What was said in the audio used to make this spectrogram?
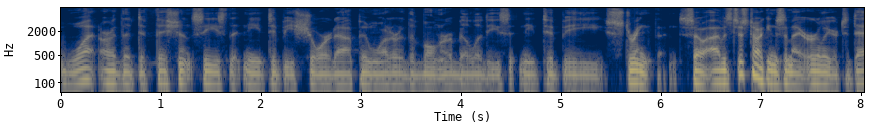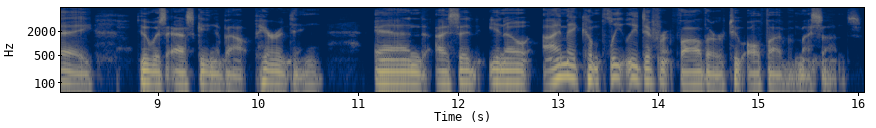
what are the deficiencies that need to be shored up and what are the vulnerabilities that need to be strengthened. So I was just talking to somebody earlier today who was asking about parenting and I said, you know, I'm a completely different father to all five of my sons.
